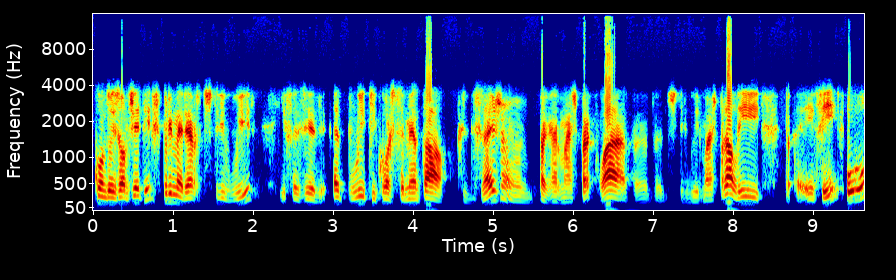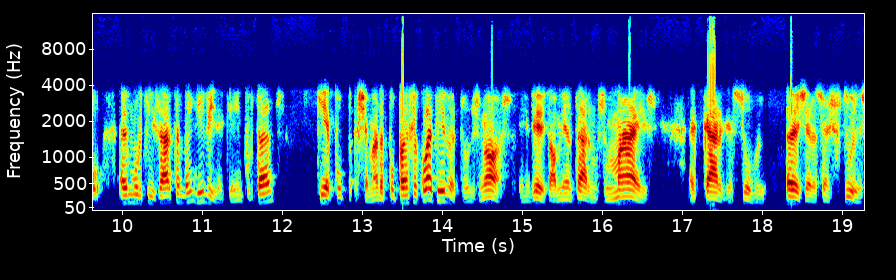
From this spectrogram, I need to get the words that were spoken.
com dois objetivos. Primeiro é redistribuir e fazer a política orçamental que desejam, pagar mais para lá, para distribuir mais para ali, enfim, ou amortizar também dívida, que é importante, que é a chamada poupança coletiva. Todos nós, em vez de aumentarmos mais a carga sobre as gerações futuras,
